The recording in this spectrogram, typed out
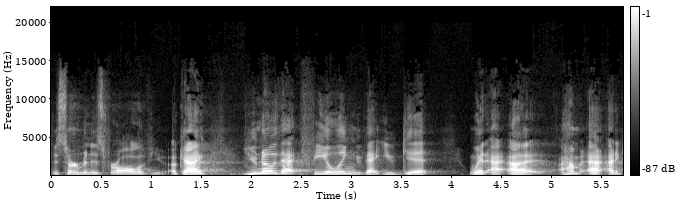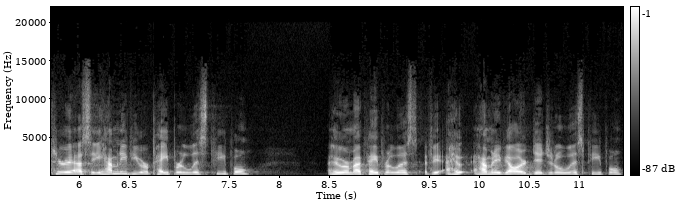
The sermon is for all of you, okay? You know that feeling that you get when, uh, uh how, out of curiosity, how many of you are paper list people? Who are my paper list? How many of y'all are digital list people?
